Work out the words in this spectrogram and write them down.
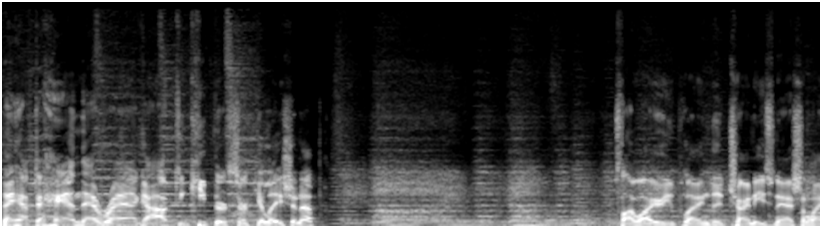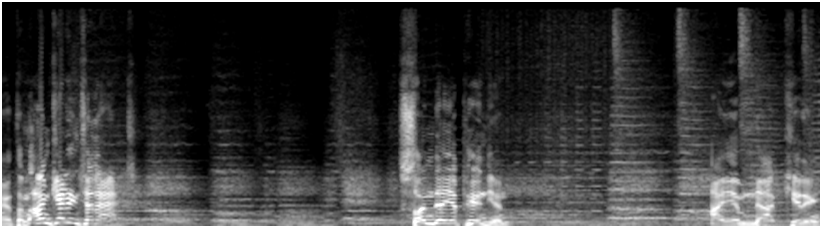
They have to hand that rag out to keep their circulation up. Why are you playing the Chinese national anthem? I'm getting to that! Sunday opinion. I am not kidding.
